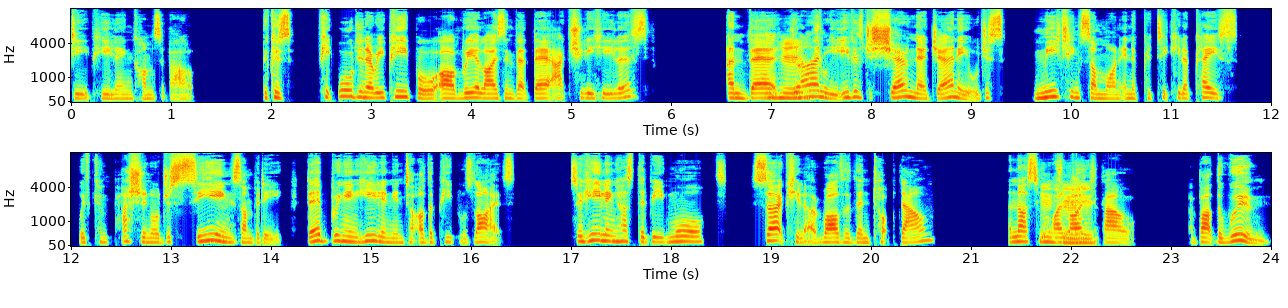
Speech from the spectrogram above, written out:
deep healing comes about because pe- ordinary people are realizing that they're actually healers and their mm-hmm. journey, even just sharing their journey or just meeting someone in a particular place with compassion or just seeing somebody, they're bringing healing into other people's lives. So healing has to be more circular rather than top down. And that's what mm-hmm. I like about, about the womb,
